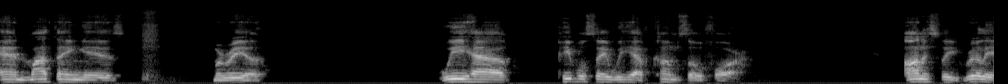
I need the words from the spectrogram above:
And my thing is, Maria, we have people say we have come so far. Honestly, really,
